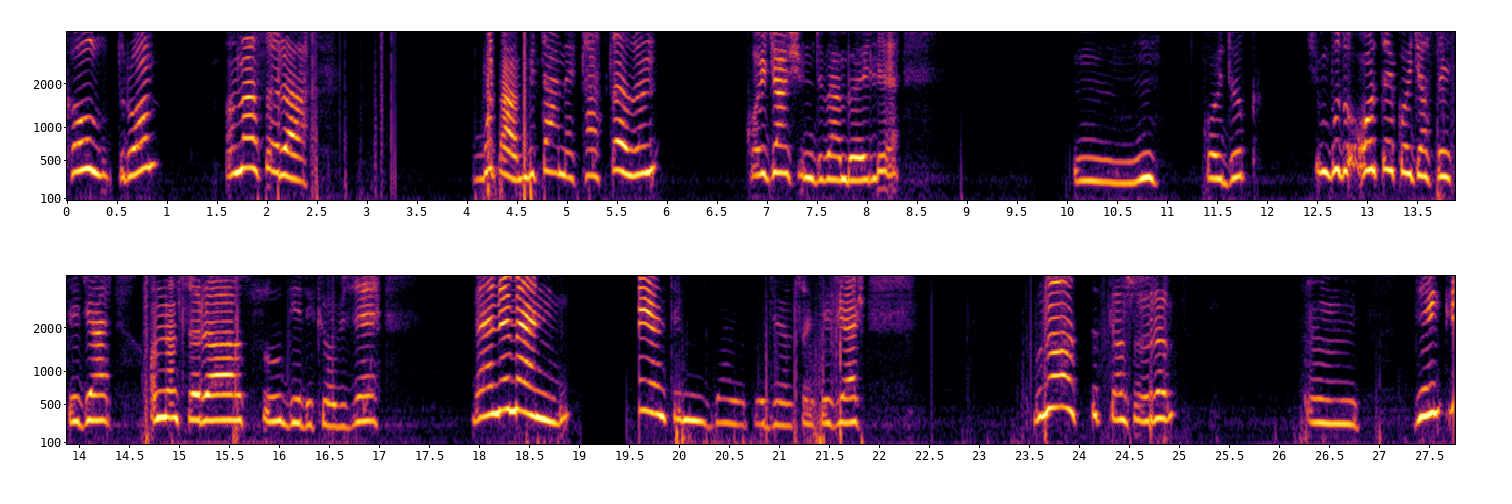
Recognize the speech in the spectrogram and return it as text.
kaldron. Ondan sonra buradan bir tane tahta alın. Koyacağım şimdi ben böyle. Hmm, koyduk. Şimdi bunu ortaya koyacağız sayısıcar. Ondan sonra su gerekiyor bize. Ben hemen yöntemden yapacağım sayısıcar. Bunu astıktan sonra ım, renkli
